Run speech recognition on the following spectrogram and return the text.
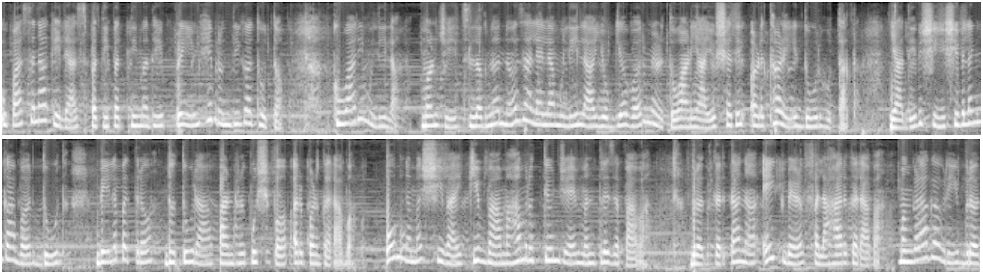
उपासना केल्यास पती पत्नीमध्ये प्रेम हे वृंदीगत होतं. कुवारी मुलीला म्हणजेच लग्न न झालेल्या मुलीला योग्य वर मिळतो आणि आयुष्यातील अडथळे दूर होतात. या दिवशी शिवलिंगावर दूध बेलपत्र धतुरा पांढरं पुष्प अर्पण करावं. ओम नम शिवाय किंवा महामृत्युंजय मंत्र जपावा. व्रत करताना एक वेळ फलाहार करावा. मंगळागौरी व्रत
